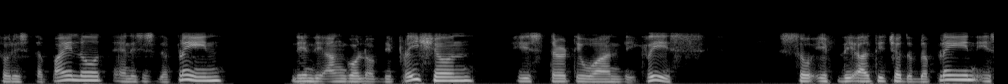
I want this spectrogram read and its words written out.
So this is the pilot and this is the plane. Then the angle of depression is 31 degrees. So if the altitude of the plane is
